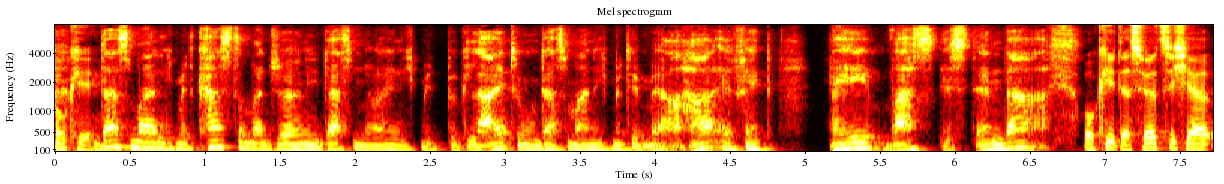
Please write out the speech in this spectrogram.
Okay. Das meine ich mit Customer Journey, das meine ich mit Begleitung, das meine ich mit dem Aha-Effekt hey, was ist denn da? Okay, das hört sich ja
